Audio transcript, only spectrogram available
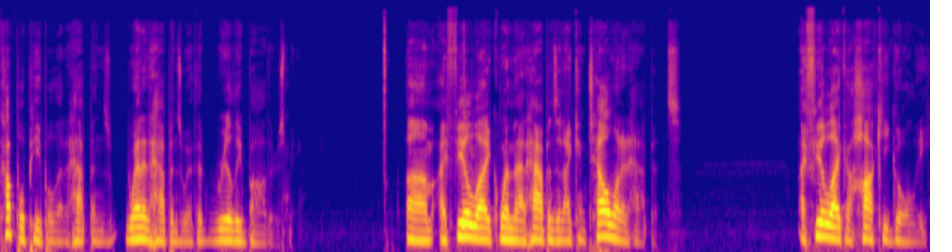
couple people that it happens when it happens with, it really bothers me. Um, I feel like when that happens, and I can tell when it happens. I feel like a hockey goalie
